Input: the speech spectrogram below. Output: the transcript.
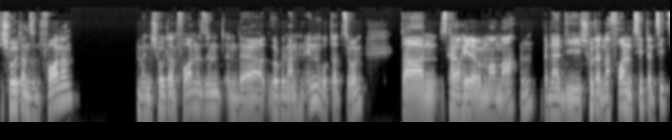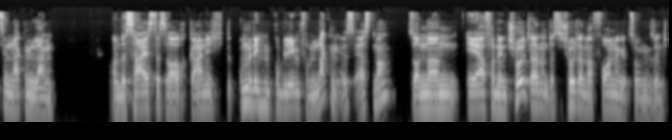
die Schultern sind vorne. Wenn die Schultern vorne sind in der sogenannten Innenrotation, dann, das kann auch jeder mal machen, wenn er die Schultern nach vorne zieht, dann zieht es den Nacken lang. Und das heißt, dass auch gar nicht unbedingt ein Problem vom Nacken ist erstmal, sondern eher von den Schultern und dass die Schultern nach vorne gezogen sind.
